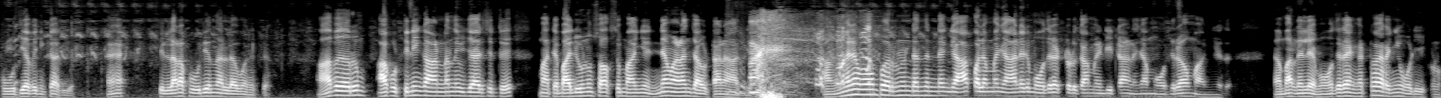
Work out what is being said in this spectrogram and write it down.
പൂതിയവ എനിക്കറിയും? ഏഹ് ചില്ലറ പൂതിയൊന്നല്ല എനിക്ക് ആ പേറും ആ കുട്ടിനെയും കാണണമെന്ന് വിചാരിച്ചിട്ട് മറ്റേ ബലൂണും സോക്സും വാങ്ങി എന്നെ വേണം ചവിട്ടാൻ ആദ്യം. അങ്ങനെ മോൻ പറഞ്ഞിട്ടുണ്ടെന്നുണ്ടെങ്കിൽ ആ കൊല്ലമ്മ ഞാനൊരു മോതിരം ഇട്ട് കൊടുക്കാൻ വേണ്ടിയിട്ടാണ് ഞാൻ മോതിരവും വാങ്ങിയത്. ഞാൻ പറഞ്ഞില്ലേ മോതിരം എങ്ങോട്ടോ ഇറങ്ങി ഓടിയിരിക്കണു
